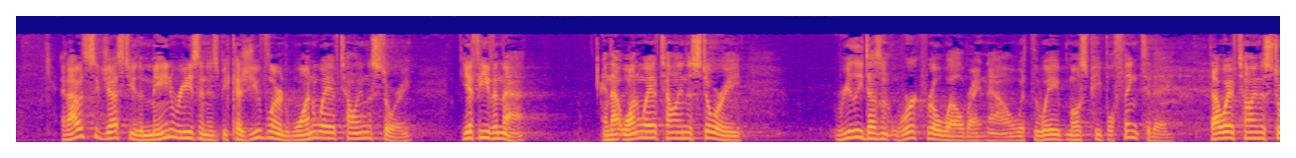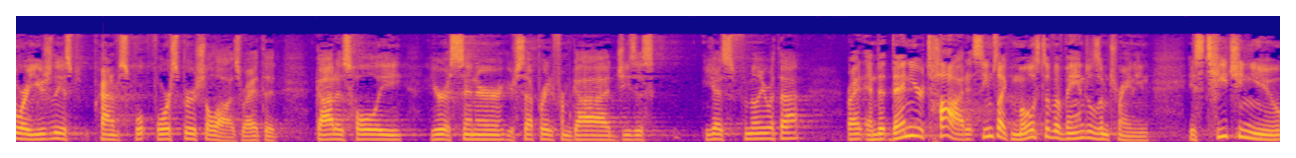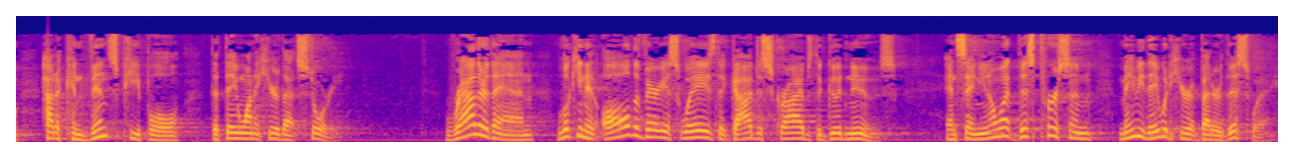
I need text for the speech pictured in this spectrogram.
And I would suggest to you the main reason is because you've learned one way of telling the story, if even that. And that one way of telling the story really doesn't work real well right now with the way most people think today. That way of telling the story usually is kind of four spiritual laws, right? That God is holy, you're a sinner, you're separated from God, Jesus. You guys familiar with that? Right? And that then you're taught, it seems like most of evangelism training is teaching you how to convince people that they want to hear that story. Rather than looking at all the various ways that God describes the good news and saying, you know what, this person, maybe they would hear it better this way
